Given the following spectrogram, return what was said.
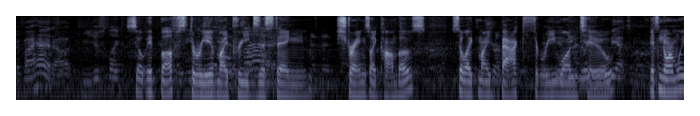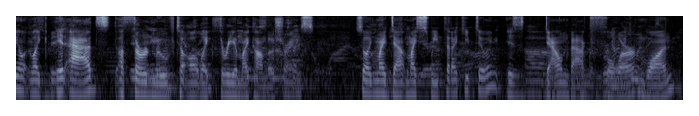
If I had out, can you just like so it buffs three of my pre-existing strings like combos. So like my back three one two, it's normally uh, like it adds a third move to all like three of my combo strings. So like my down my sweep that I keep doing is down back four one,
